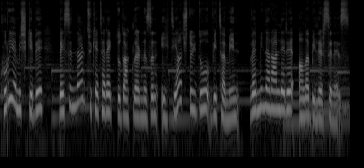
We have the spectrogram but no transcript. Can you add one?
kuru yemiş gibi besinler tüketerek dudaklarınızın ihtiyaç duyduğu vitamin ve mineralleri alabilirsiniz.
